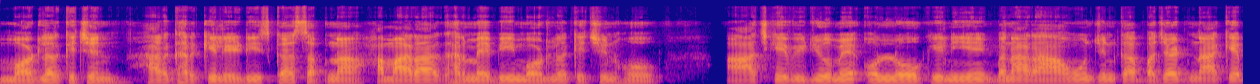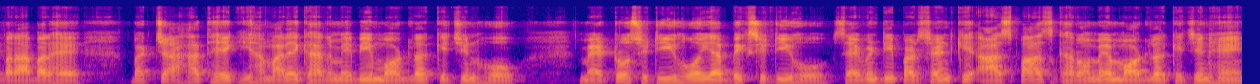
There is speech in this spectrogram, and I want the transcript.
मॉड्यूलर किचन, हर घर की लेडीज़ का सपना, हमारा घर में भी मॉडलर किचन हो। आज के वीडियो में उन लोगों के लिए बना रहा हूँ जिनका बजट ना के बराबर है, बट चाहत है कि हमारे घर में भी मॉडलर किचन हो। मेट्रो सिटी हो या बिग सिटी हो, सेवेंटी परसेंट के आसपास घरों में मॉडलर किचन हैं।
